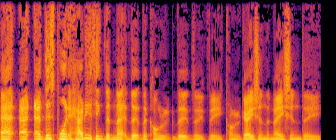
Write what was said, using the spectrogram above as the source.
At, at at this point, how do you think the na- the the, congreg- the, the the congregation, the nation, the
